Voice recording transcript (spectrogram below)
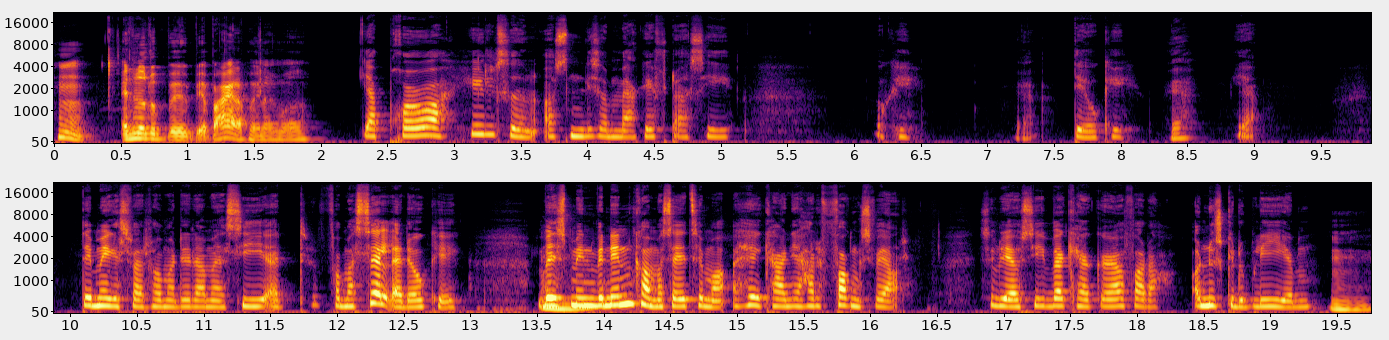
Hmm. Er det noget, du be- bearbejder på en eller anden måde? Jeg prøver hele tiden at sådan ligesom mærke efter og sige, okay, Ja. det er okay. Ja. ja. Det er mega svært for mig, det der med at sige, at for mig selv er det okay. Hvis Mhm. min veninde kommer og sagde til mig, hey Karen, jeg har det fucking svært, så vil jeg jo sige, hvad kan jeg gøre for dig? Og nu skal du blive hjemme. Mm.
